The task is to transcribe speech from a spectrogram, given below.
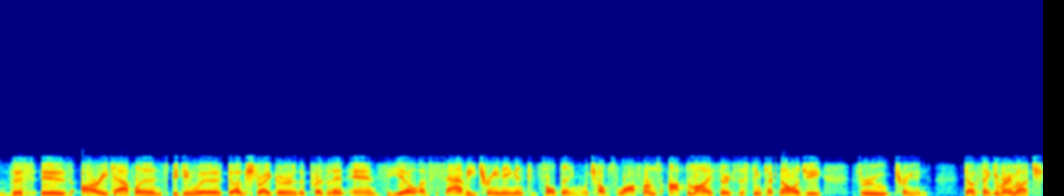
This is Ari Kaplan speaking with Doug Striker, the president and CEO of Savvy Training and Consulting, which helps law firms optimize their existing technology through training. Doug, thank you very much.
